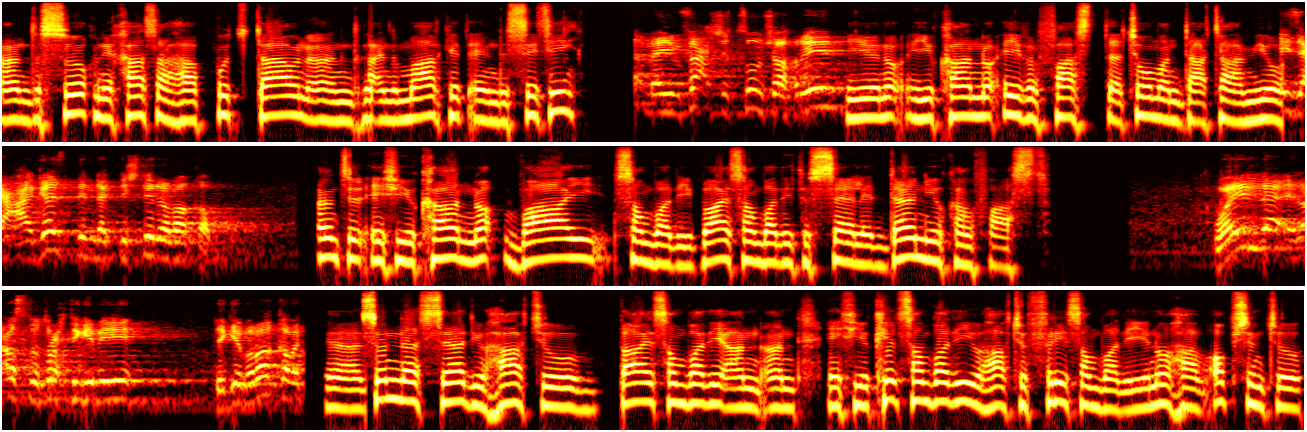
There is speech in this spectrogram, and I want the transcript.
and the souk nikhasa have put down and in the market in the city ما ينفعش تصوم شهرين you know you cannot even fast two month that time you إذا عجزت إنك تشتري رقم until if you cannot buy somebody buy somebody to sell it then you can fast وإلا الأصل تروح تجيب إيه؟ تجيب رقبة yeah, Sunnah said you have to buy somebody and, and if you kill somebody you have to free somebody you don't have option to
